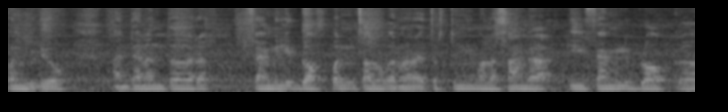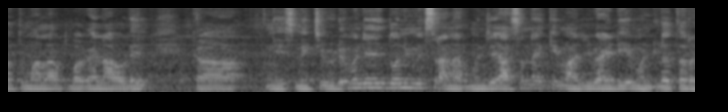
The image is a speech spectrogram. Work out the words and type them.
पण व्हिडिओ आणि त्यानंतर फॅमिली ब्लॉग पण चालू करणार आहे. तर तुम्ही मला सांगा की फॅमिली ब्लॉग तुम्हाला बघायला आवडेल का? हे स्नेकची व्हिडिओ म्हणजे दोन्ही मिक्स राहणार. म्हणजे असं नाही की माझी आयडिया म्हटलं तर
